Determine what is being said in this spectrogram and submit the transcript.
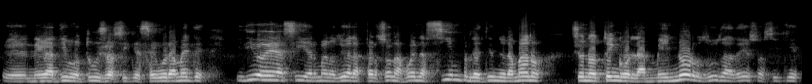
eh, negativo tuyo, así que seguramente, y Dios es así, hermano, Dios a las personas buenas siempre le tiende una mano, yo no tengo la menor duda de eso, así que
